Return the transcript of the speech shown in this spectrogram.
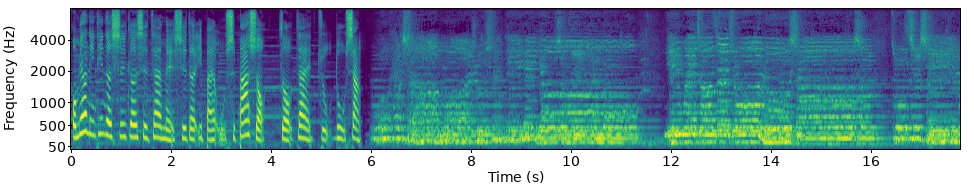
我们要聆听的诗歌是赞美诗的一百五十八首。走在主路上。我看沙漠如神的原由，因为走在主路上，主赐喜乐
